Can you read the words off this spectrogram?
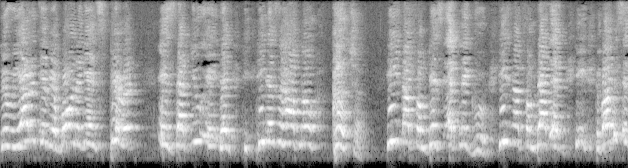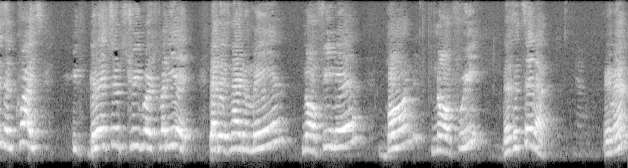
the reality of your born again spirit is that you eh, that he doesn't have no culture. He's not from this ethnic group. He's not from that. He, the Bible says in Christ, Galatians 3 verse 28, that is neither male nor female, bond nor free. Does it say that? Yeah. Amen?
